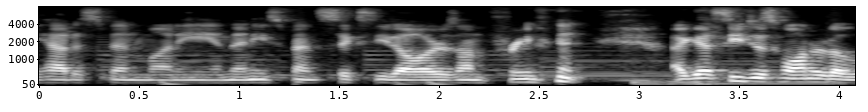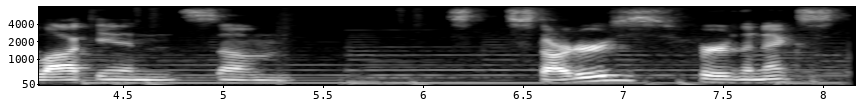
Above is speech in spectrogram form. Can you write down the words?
He had to spend money, and then he spent sixty dollars on Freeman. I guess he just wanted to lock in some starters for the next,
